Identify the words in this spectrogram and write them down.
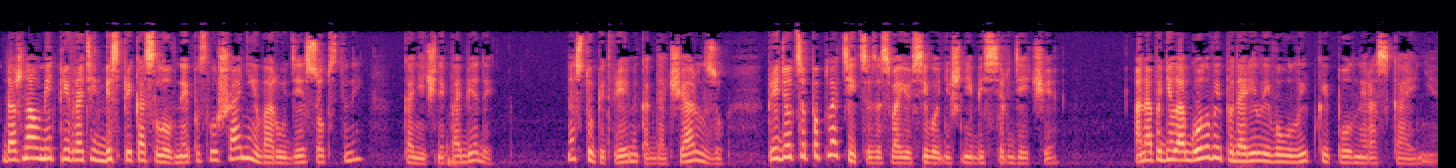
должна уметь превратить беспрекословное послушание в орудие собственной конечной победы. Наступит время, когда Чарльзу придется поплатиться за свое сегодняшнее бессердечие. Она подняла голову и подарила его улыбкой, полной раскаяния.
